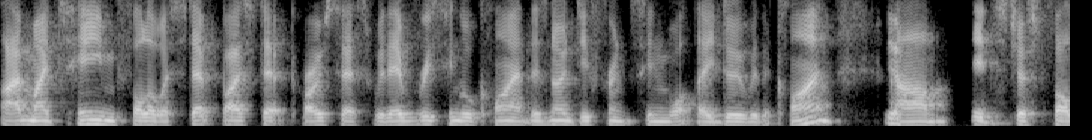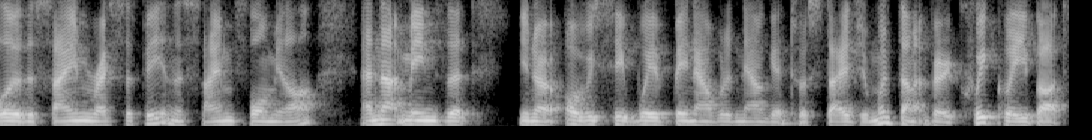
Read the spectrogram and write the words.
I, my team follow a step by step process with every single client. There's no difference in what they do with a client. Yep. Um, it's just follow the same recipe and the same formula. And that means that, you know, obviously we've been able to now get to a stage and we've done it very quickly, but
